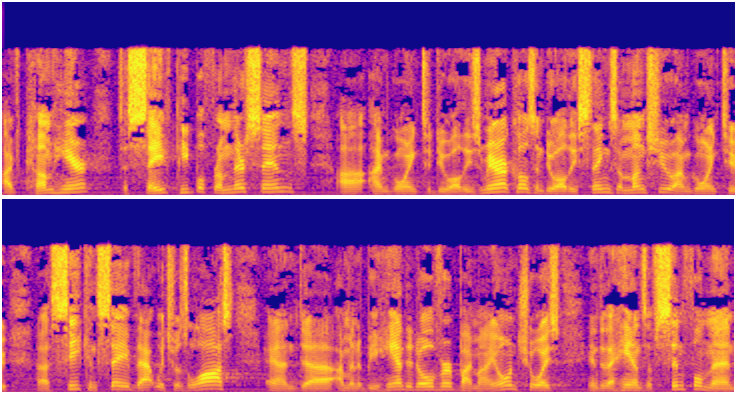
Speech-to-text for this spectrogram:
I've come here to save people from their sins. Uh, I'm going to do all these miracles and do all these things amongst you. I'm going to uh, seek and save that which was lost. And uh, I'm going to be handed over by my own choice into the hands of sinful men.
